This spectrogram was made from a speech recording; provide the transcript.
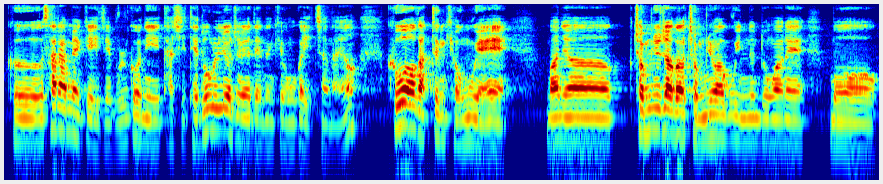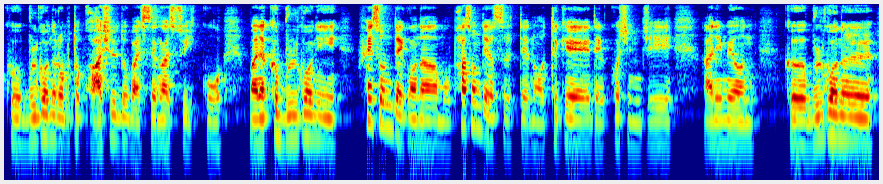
그 사람에게 이제 물건이 다시 되돌려져야 되는 경우가 있잖아요. 그와 같은 경우에 만약 점유자가 점유하고 있는 동안에 뭐 그 물건으로부터 과실도 발생할 수 있고 만약 그 물건이 훼손되거나 뭐 파손되었을 때는 어떻게 될 것인지 아니면 그 물건을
